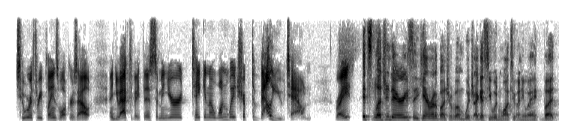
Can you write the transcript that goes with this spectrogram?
two or three Planeswalkers out, and you activate this, I mean, you're taking a one-way trip to Value Town, right? It's legendary, so you can't run a bunch of them, which I guess you wouldn't want to anyway. But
